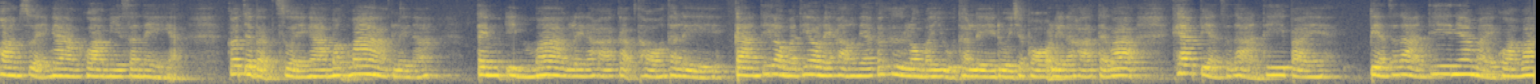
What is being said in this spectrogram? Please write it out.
ความสวยงามความมีเสน่ห์อะก็จะแบบสวยงามมากๆเลยนะ เต็มอิ่มมากเลยนะคะ กับท้องทะเล การที่เรามาเที่ยวในครั้งนี้ก็คือเรามาอยู่ทะเลโดยเฉพาะเลยนะคะ แต่ว่าแค่เปลี่ยนสถานที่ไป เปลี่ยนสถานที่เนี่ยหมายความว่า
